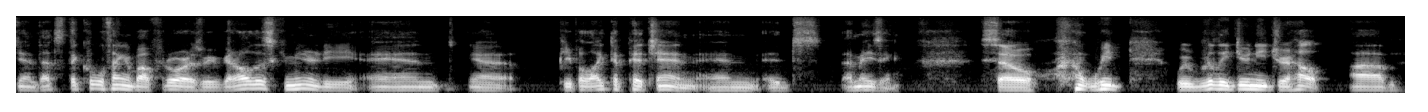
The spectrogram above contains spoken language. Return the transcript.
yeah, that's the cool thing about Fedora is we've got all this community and, you know, people like to pitch in and it's amazing. So we we really do need your help. Um,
